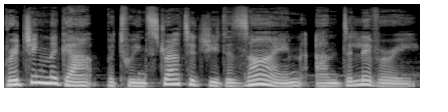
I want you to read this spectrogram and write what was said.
bridging the gap between strategy design and delivery.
